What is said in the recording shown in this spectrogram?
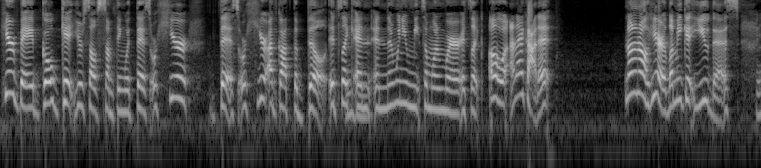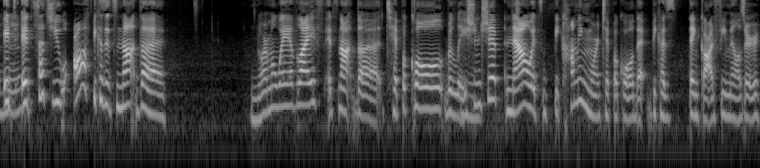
here, babe, go get yourself something with this, or here, this, or here, I've got the bill. It's like, and mm-hmm. and then when you meet someone where it's like, oh, and I got it. No, no, no. Here, let me get you this. It mm-hmm. it sets you off because it's not the normal way of life. It's not the typical mm-hmm. relationship. Now it's becoming more typical that because thank God females are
